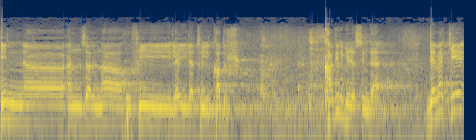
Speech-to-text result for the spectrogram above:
İnna enzelnahu fi leyletil kadr. Kadir gecesinde. Demek ki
